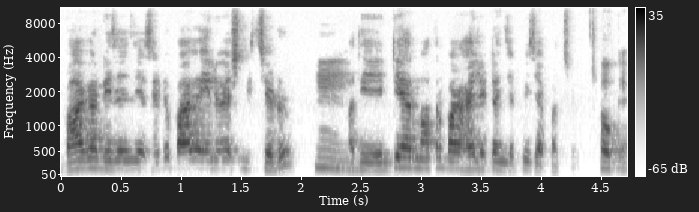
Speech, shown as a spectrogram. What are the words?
బాగా డిజైన్ చేసాడు బాగా ఎలివేషన్ ఇచ్చాడు. అది ఎన్టీఆర్ మాత్రం బాగా హైలైట్ అని చెప్పి చెప్పొచ్చు. ఓకే.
